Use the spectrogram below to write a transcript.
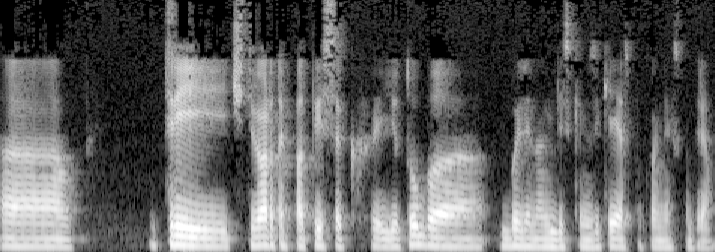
э, три четвертых подписок Ютуба были на английском языке, я спокойно их смотрел.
